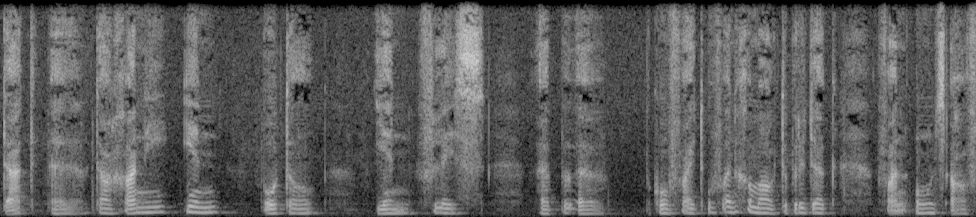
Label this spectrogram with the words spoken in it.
dat uh daar gaan nie een bottel, een fles 'n uh, uh, konfyt of ingemaakte produk van ons af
